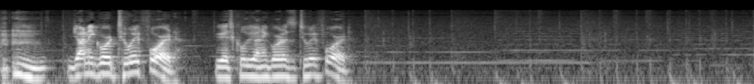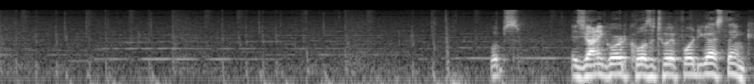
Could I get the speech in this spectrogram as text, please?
Yanni Gourde, two way forward. You guys cool Yanni Gourde as a two way forward? Whoops. Is Yanni Gourde cool as a two-way forward? You guys think?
